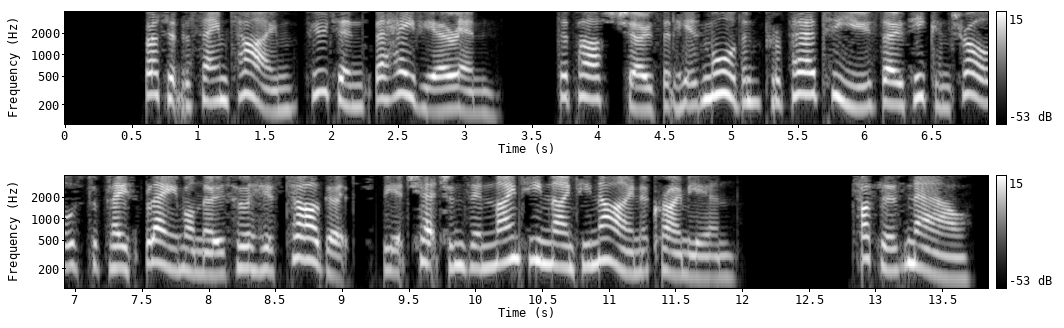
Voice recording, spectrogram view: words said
But at the same time, Putin's behavior in the past shows that he is more than prepared to use those he controls to place blame on those who are his targets, be it Chechens in 1999 or Crimean Tatars now.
